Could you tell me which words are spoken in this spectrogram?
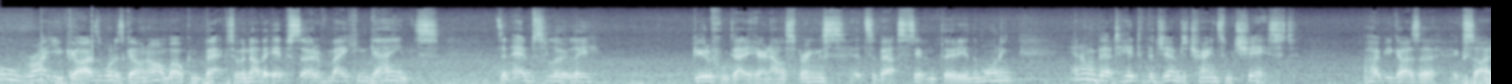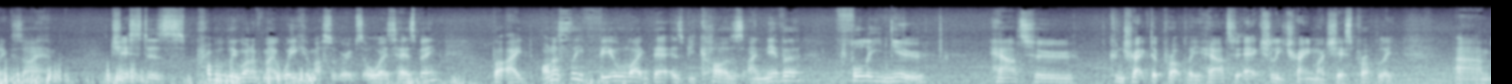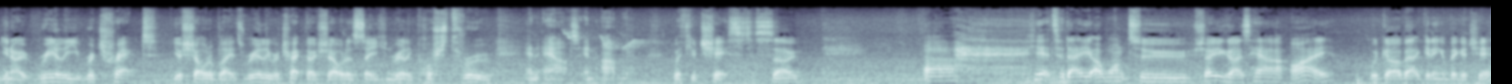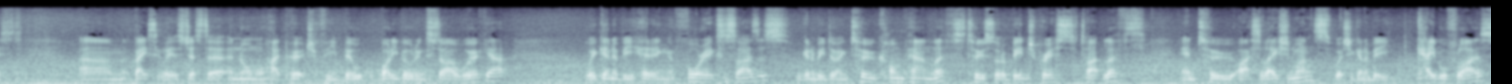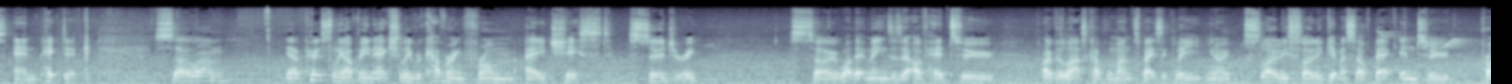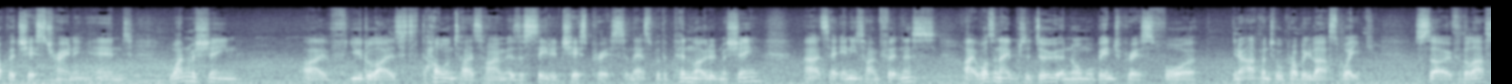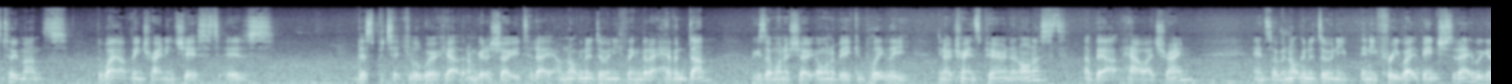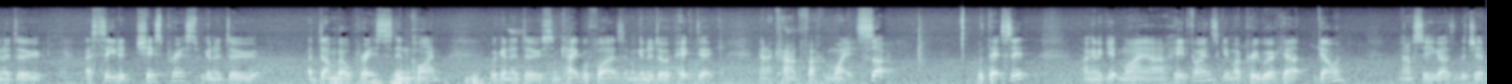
Alright you guys, what is going on? Welcome back to another episode of Making Gains. It's an absolutely beautiful day here in Alice Springs. It's about 7.30 in the morning and I'm about to head to the gym to train some chest. I hope you guys are excited because I am. Chest is probably one of my weaker muscle groups, always has been, but I honestly feel like that is because I never fully knew how to contract it properly, how to actually train my chest properly. Um, you know, really retract your shoulder blades, really retract those shoulders so you can really push through and out and up with your chest. So, uh, yeah, today I want to show you guys how I would go about getting a bigger chest. Um, basically, it's just a, a normal hypertrophy build, bodybuilding style workout. We're going to be hitting four exercises. We're going to be doing two compound lifts, two sort of bench press type lifts, and two isolation ones, which are going to be cable flies and pec deck. So, um, personally, I've been actually recovering from a chest surgery. So, what that means is that I've had to, over the last couple of months, basically, you know, slowly, slowly get myself back into proper chest training. And one machine I've utilised the whole entire time is a seated chest press, and that's with a pin loaded machine. Uh, it's at Anytime Fitness. I wasn't able to do a normal bench press for, you know, up until probably last week. So for the last two months, the way I've been training chest is this particular workout that I'm going to show you today. I'm not going to do anything that I haven't done because I want to show I want to be completely you know transparent and honest about how I train and so we're not going to do any any free weight bench today we're going to do a seated chest press we're going to do a dumbbell press incline, we're going to do some cable flies, and we're going to do a pec deck. And I can't fucking wait. So, with that said, I'm going to get my uh, headphones, get my pre workout going, and I'll see you guys at the gym.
